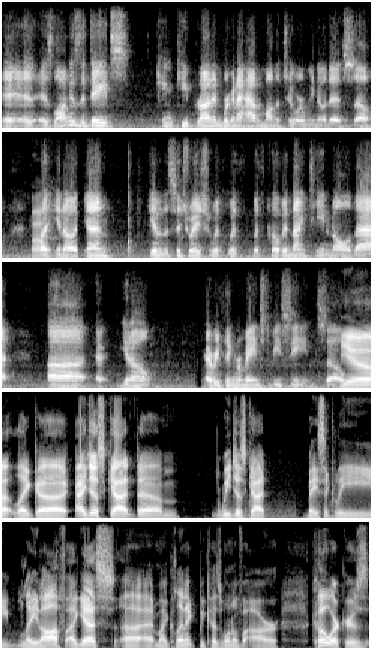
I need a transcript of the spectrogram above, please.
As long as the dates can keep running, we're gonna have him on the tour. We know this. So. Oh, but you know again given the situation with with with covid-19 and all of that uh eh, you know everything remains to be seen so yeah, like uh, I just got, um, we just got basically laid off, I guess, uh, at my clinic because one of our coworkers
